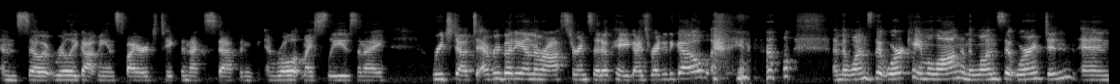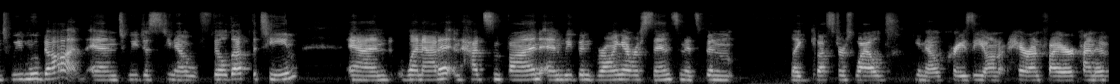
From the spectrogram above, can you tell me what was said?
And so it really got me inspired to take the next step and, and roll up my sleeves. And I reached out to everybody on the roster and said, okay, you guys ready to go? you know? And the ones that were came along and the ones that weren't didn't. And we moved on and we just, you know, filled up the team and went at it and had some fun. And we've been growing ever since. And it's been like Buster's wild, you know, crazy on hair on fire kind of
